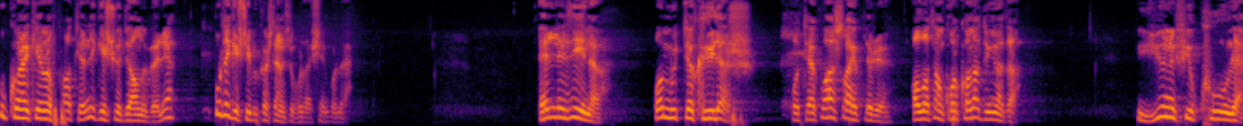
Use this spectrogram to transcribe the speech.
Bu Kur'an-ı Kerim'in farklı yerinde geçiyor devamlı böyle. Burada geçiyor birkaç tanesi burada şimdi burada. Ellezine o müttakiler, o tekva sahipleri, Allah'tan korkanlar dünyada yunfikune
